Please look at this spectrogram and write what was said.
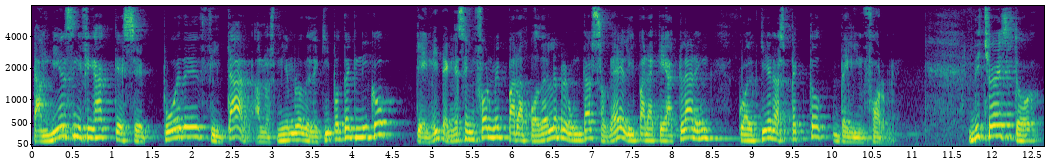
también significa que se puede citar a los miembros del equipo técnico que emiten ese informe para poderle preguntar sobre él y para que aclaren cualquier aspecto del informe. Dicho esto,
